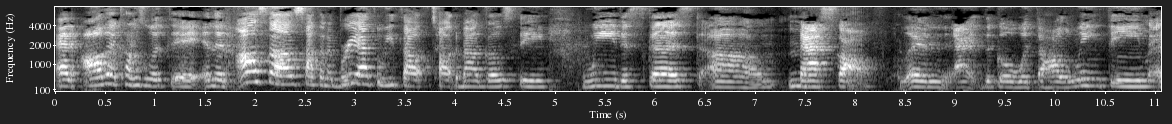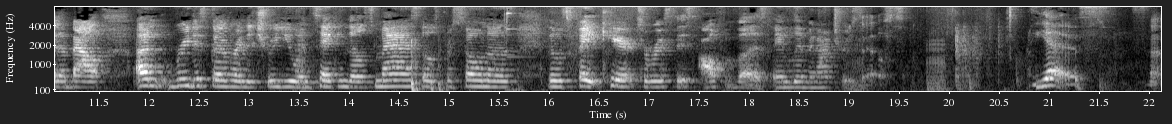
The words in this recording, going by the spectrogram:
and all that comes with it. And then also, I was talking to Bree after we thought talked about ghosting. We discussed um, mask off and at the go with the Halloween theme and about uh, rediscovering the true you and taking those masks, those personas, those fake characteristics off of us and living our true selves. Yes. So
